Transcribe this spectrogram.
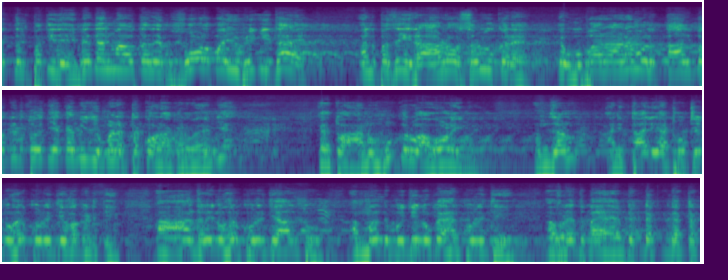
એકદમ પતી જાય. મેદાનમાં આવતા એમ હોળ પાયું ભેગી થાય અને પછી રાહડો શરૂ કરે. તો ઊભા રાહડામાં ઓલો તાલ પકડતો હોય ત્યાં બીજું મળે ટકોરા કરવા એમ કે તો આનું શું કરવું આ હોળીનું? સમજાણું? આની તાલી આ ઠૂઠીનું હરખું નથી વગડતી, આ આંધળીનું હરખું નથી હાલતું, આ મંદ બુદ્ધિનું કઈ હરખું નથી. આ વ્રતભાઈ ડક ડક ડક ડક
